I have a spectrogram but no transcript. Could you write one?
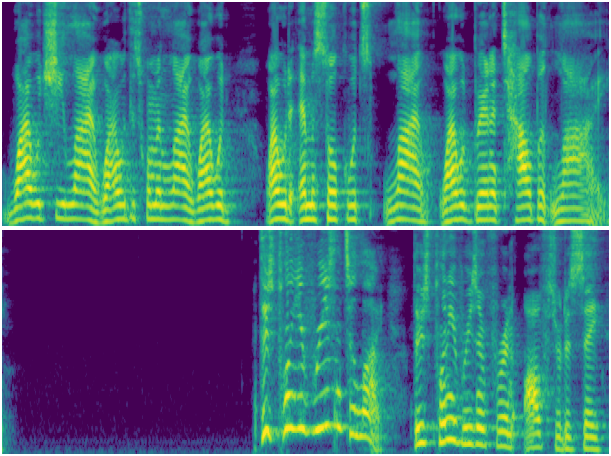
why would she lie? Why would this woman lie? Why would, why would Emma Solkowitz lie? Why would Brianna Talbot lie? There's plenty of reason to lie. There's plenty of reason for an officer to say,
